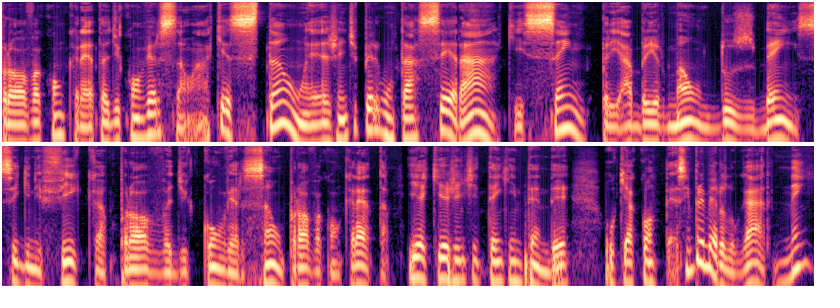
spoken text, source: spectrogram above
prova concreta de conversão. A questão é a gente perguntar: será que sempre abrir mão dos bens significa prova de conversão, prova concreta? E aqui a gente tem que entender o que acontece. Em primeiro lugar, nem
